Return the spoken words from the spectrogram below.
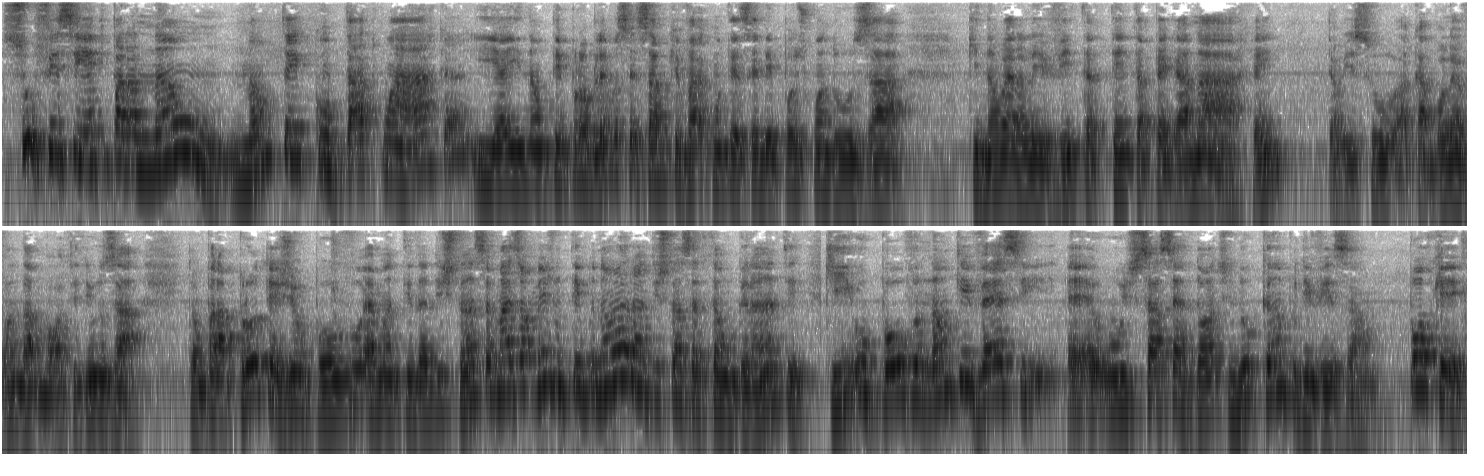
suficiente para não não ter contato com a arca e aí não ter problema. Você sabe o que vai acontecer depois quando usar que não era levita tenta pegar na arca, hein? Então isso acabou levando à morte de usar. Então, para proteger o povo é mantida a distância, mas ao mesmo tempo não era uma distância tão grande que o povo não tivesse é, os sacerdotes no campo de visão. Por quê?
